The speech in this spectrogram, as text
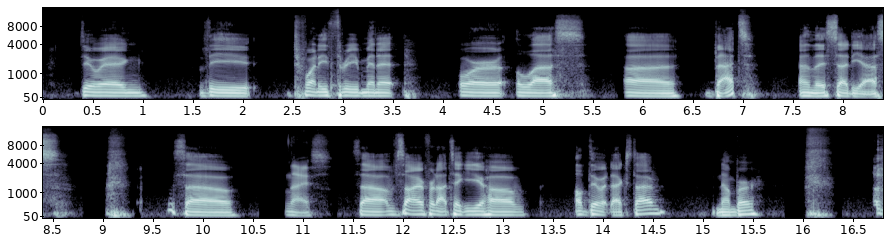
doing the 23 minute or less uh, bet, and they said yes. so, Nice. so I'm sorry for not taking you home. I'll do it next time. Number.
